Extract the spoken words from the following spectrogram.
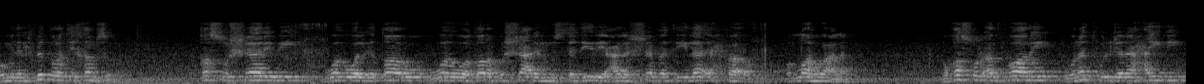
ومن الفطرة خمس. قص الشارب وهو الإطار وهو طرف الشعر المستدير على الشفة لا إحفاؤه. والله أعلم. وقص الأظفار ونتف الجناحين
